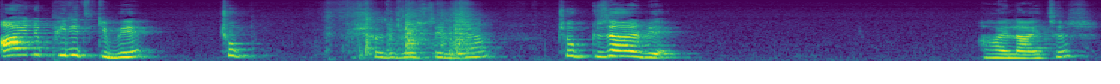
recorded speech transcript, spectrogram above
Aynı pirit gibi. Çok şöyle göstereceğim. Çok güzel bir highlighter.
